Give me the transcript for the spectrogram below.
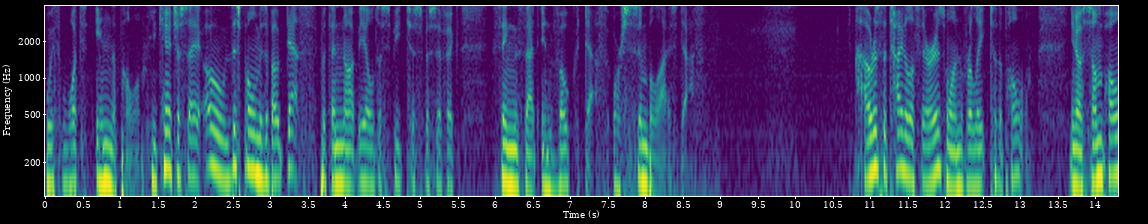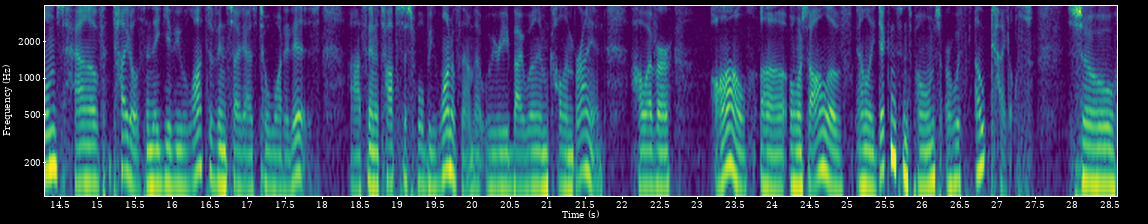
with what's in the poem? You can't just say, oh, this poem is about death, but then not be able to speak to specific things that invoke death or symbolize death. How does the title, if there is one, relate to the poem? You know, some poems have titles and they give you lots of insight as to what it is. Uh, Thanatopsis will be one of them that we read by William Cullen Bryant. However, all, uh, almost all of Emily Dickinson's poems are without titles. So,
